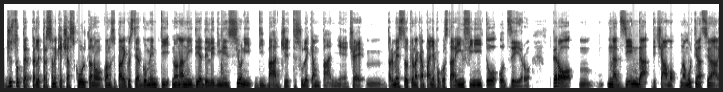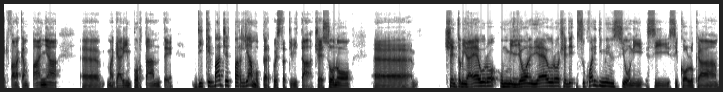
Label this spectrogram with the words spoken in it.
giusto per, per, le persone che ci ascoltano, quando si parla di questi argomenti, non hanno idea delle dimensioni di budget sulle campagne. Cioè, mh, premesso che una campagna può costare infinito o zero, però mh, un'azienda, diciamo, una multinazionale che fa una campagna eh, magari importante, di che budget parliamo per questa attività? Cioè, sono... Eh, 100.000 euro, un milione di euro? Cioè, di, su quali dimensioni si, si, colloca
